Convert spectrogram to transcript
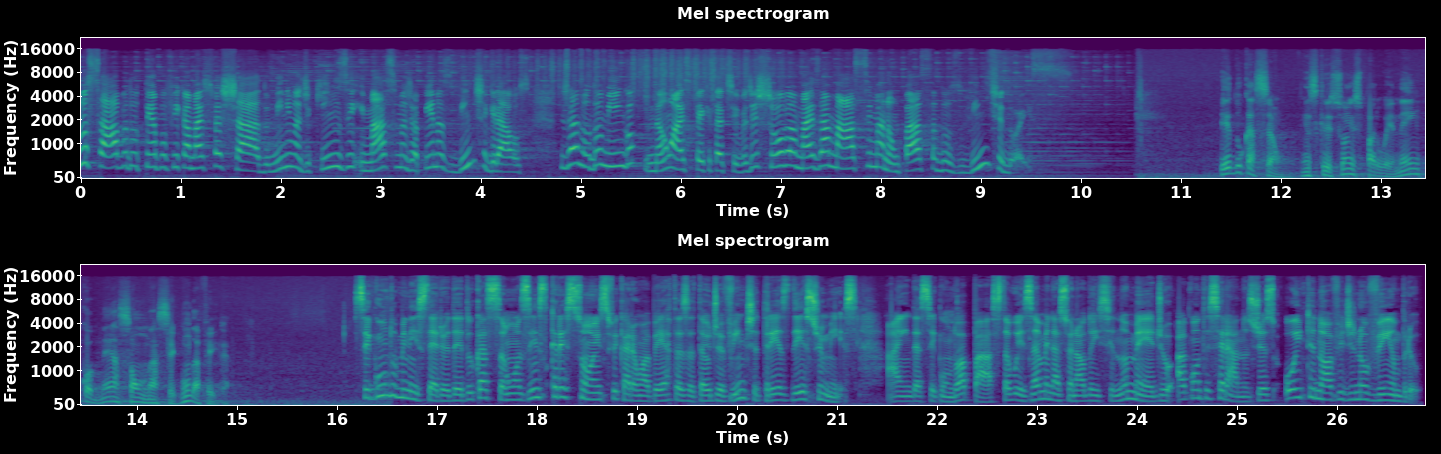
No sábado, o tempo fica mais fechado, mínima de 15 e máxima de apenas 20 graus. Já no domingo, não há expectativa de chuva, mas a máxima não passa dos 22. Educação. Inscrições para o Enem começam na segunda-feira. Segundo o Ministério da Educação, as inscrições ficarão abertas até o dia 23 deste mês. Ainda segundo a pasta, o Exame Nacional do Ensino Médio acontecerá nos dias 8 e 9 de novembro.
